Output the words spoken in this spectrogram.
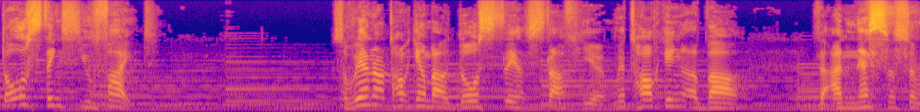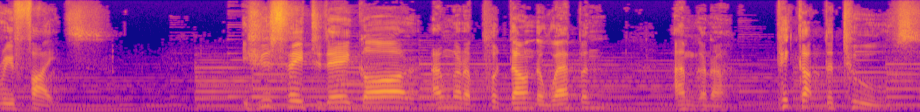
those things you fight. So we're not talking about those stuff here. We're talking about the unnecessary fights. If you say today, God, I'm going to put down the weapon, I'm going to pick up the tools,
